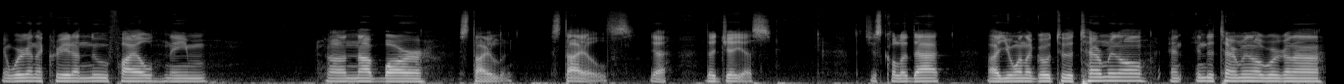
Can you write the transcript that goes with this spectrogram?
and we're gonna create a new file named uh, navbar styling styles yeah the JS just call it that. Uh, you want to go to the terminal and in the terminal we're gonna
